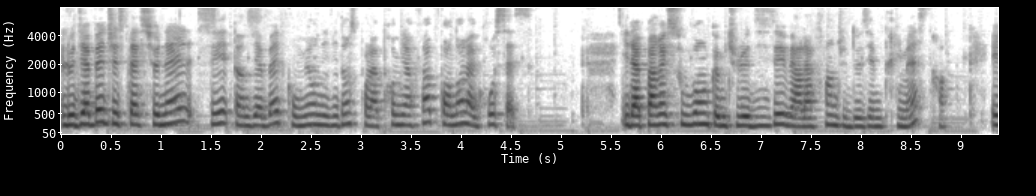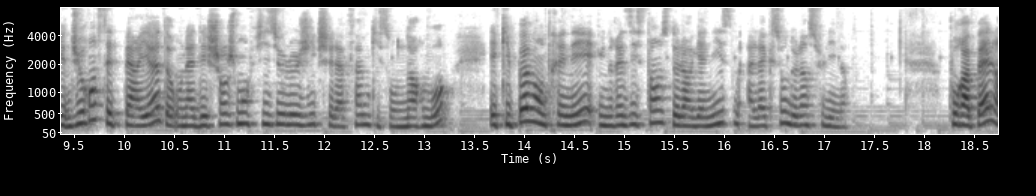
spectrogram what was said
le diabète gestationnel, c'est un diabète qu'on met en évidence pour la première fois pendant la grossesse. Il apparaît souvent, comme tu le disais, vers la fin du deuxième trimestre. Et durant cette période, on a des changements physiologiques chez la femme qui sont normaux et qui peuvent entraîner une résistance de l'organisme à l'action de l'insuline. Pour rappel,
